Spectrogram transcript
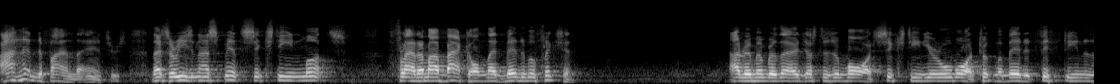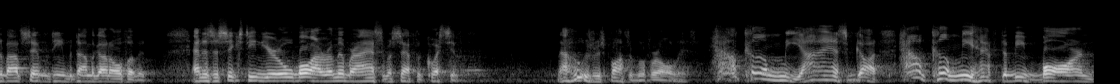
I had to find the answers. That's the reason I spent 16 months flat on my back on that bed of affliction. I remember there just as a boy, 16 year old boy, I took my bed at 15 and about 17 by the time I got off of it. And as a 16 year old boy, I remember I asked myself a question now, who's responsible for all this? How come me? I ask God, how come me have to be born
